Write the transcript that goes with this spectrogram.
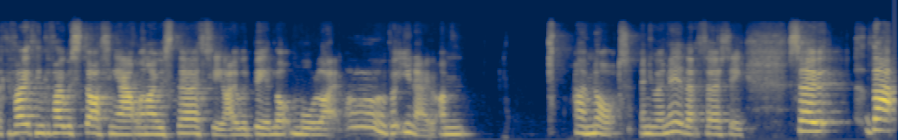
Like if I think if I was starting out when I was 30, I would be a lot more like, oh, but you know, I'm I'm not anywhere near that 30. So that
